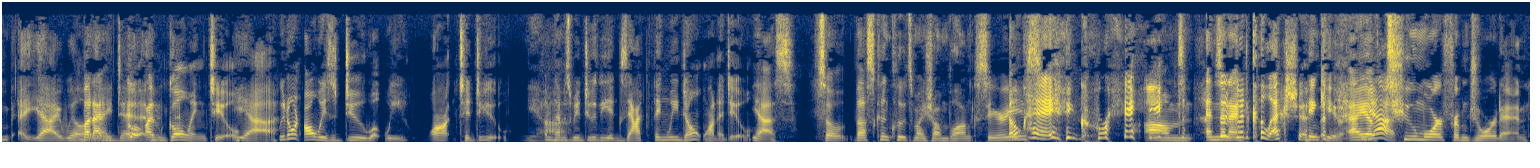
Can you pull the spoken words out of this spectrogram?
yeah, I will. but I'm I did. go- I'm going to. Yeah. We don't always do what we want to do. Yeah. Sometimes we do the exact thing we don't want to do. Yes. So thus concludes my Jean Blanc series. Okay, great. Um, and it's then a I- good collection. Thank you. I have Yeah. two more from Jordan.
